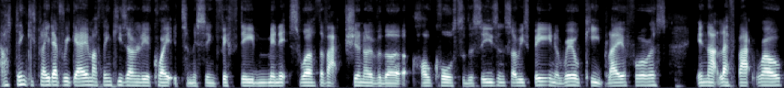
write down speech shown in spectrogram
I think he's played every game. I think he's only equated to missing 15 minutes worth of action over the whole course of the season. So he's been a real key player for us in that left back role.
